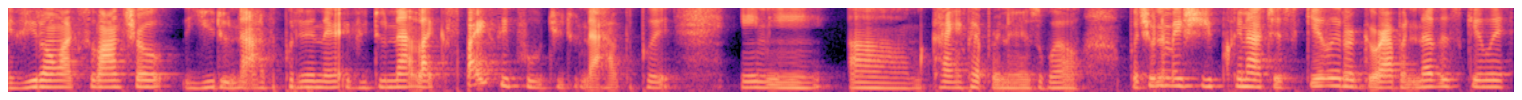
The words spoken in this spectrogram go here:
if you don't like cilantro, you do not have to put it in there. If you do not like spicy food, you do not have to put any um, cayenne pepper in there as well. But you want to make sure you clean out your skillet or grab another skillet.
